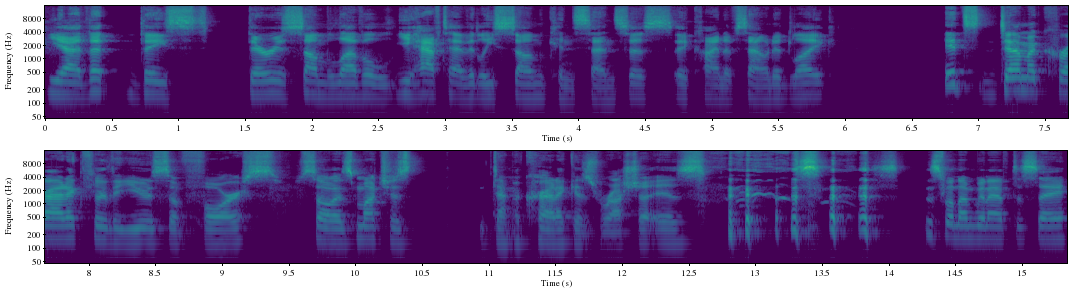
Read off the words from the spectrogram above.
yeah, that they there is some level you have to have at least some consensus it kind of sounded like. It's democratic through the use of force. So as much as democratic as Russia is, is, is what I'm gonna have to say.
